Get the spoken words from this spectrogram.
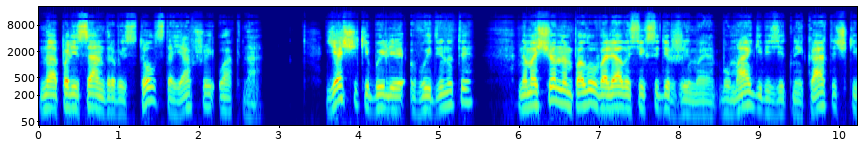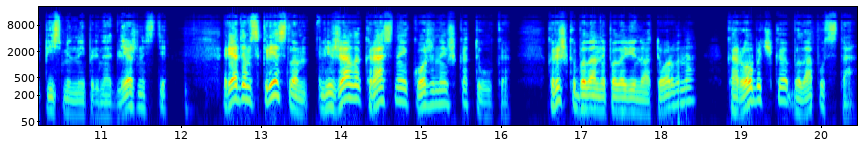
на палисандровый стол, стоявший у окна. Ящики были выдвинуты, на мощенном полу валялось их содержимое — бумаги, визитные карточки, письменные принадлежности. Рядом с креслом лежала красная кожаная шкатулка. Крышка была наполовину оторвана, коробочка была пуста.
